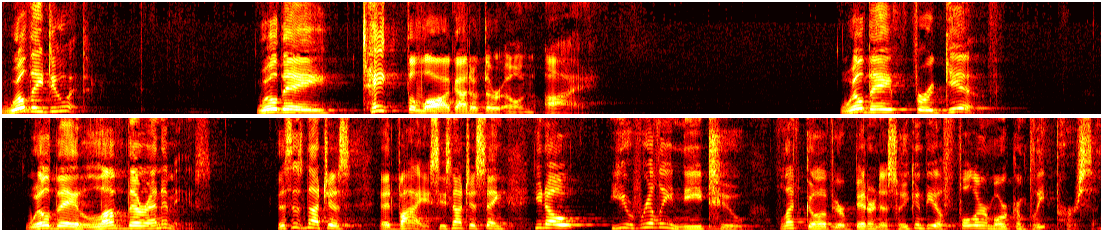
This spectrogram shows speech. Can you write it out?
Will they do it? Will they take the log out of their own eye? Will they forgive? Will they love their enemies? This is not just advice. He's not just saying, you know, you really need to let go of your bitterness so you can be a fuller, more complete person.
